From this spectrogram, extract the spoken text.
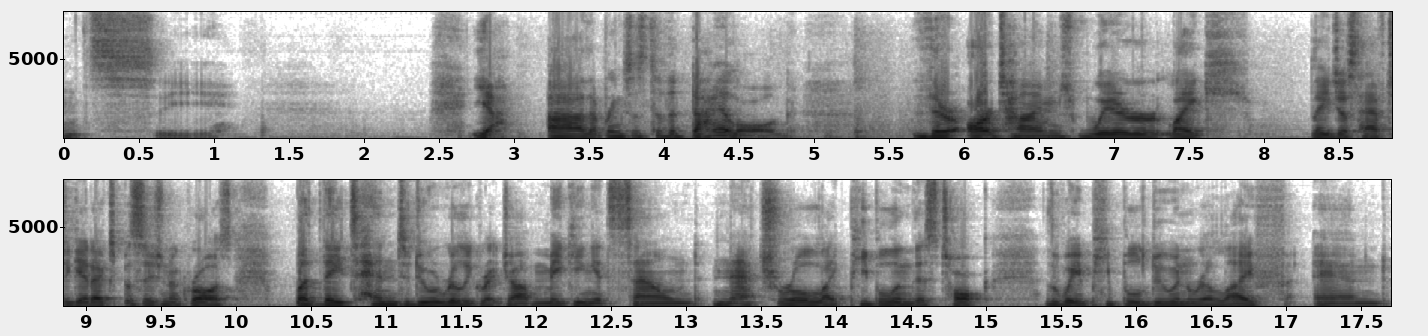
let's see. Yeah uh, that brings us to the dialogue. There are times where like they just have to get exposition across, but they tend to do a really great job making it sound natural, like people in this talk the way people do in real life, and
